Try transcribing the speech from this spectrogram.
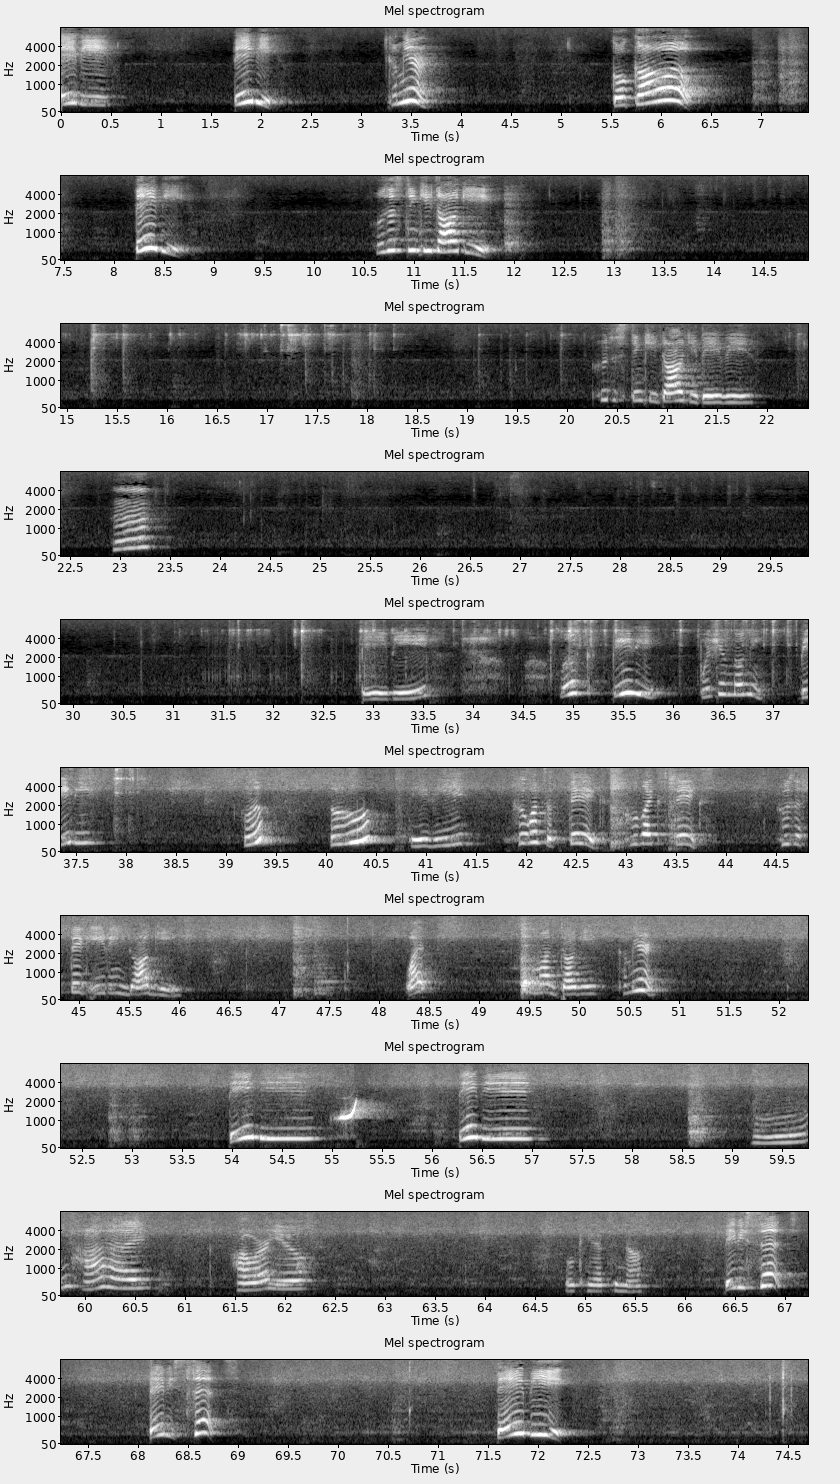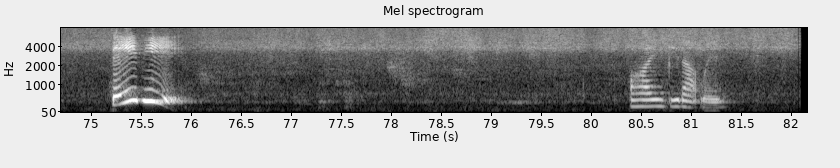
Baby. Baby. Come here. Go, go. Baby. Who's a stinky doggy? Who's a stinky doggy, baby? Hmm? Baby. Look, baby. Where's your mommy? Baby. Huh? Ooh, baby. Who wants a fig? Who likes figs? Who's a fig eating doggy? What? Come on, doggy. Come here. Baby. Baby. Hmm, hi. How are you? Okay, that's enough. Baby, sit. Baby, sit. Baby. Baby. Fine, be that way.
